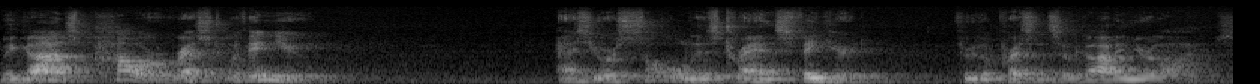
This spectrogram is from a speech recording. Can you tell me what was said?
May God's power rest within you as your soul is transfigured through the presence of God in your lives.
